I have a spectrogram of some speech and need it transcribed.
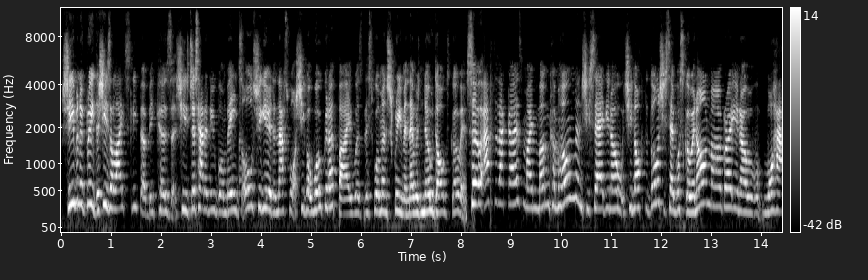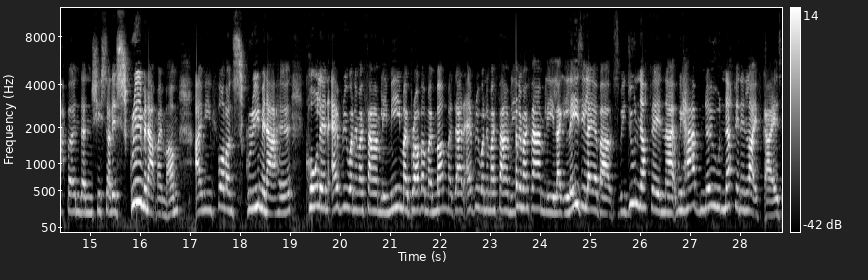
She even agreed that she's a light sleeper because she's just had a newborn baby. That's all she heard and that's what she got woken up by was this woman screaming. There was no dogs going. So after that, guys, my mum come home and she said, you know, she knocked the door. She said, what's going on, Margaret? You know, what happened? And she started screaming at my mum. I mean, full on screaming at her, calling everyone in my family, me, my brother, my mum, my dad, everyone in my family family, of my family, like lazy layabouts. We do nothing. That we have no nothing in life, guys.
